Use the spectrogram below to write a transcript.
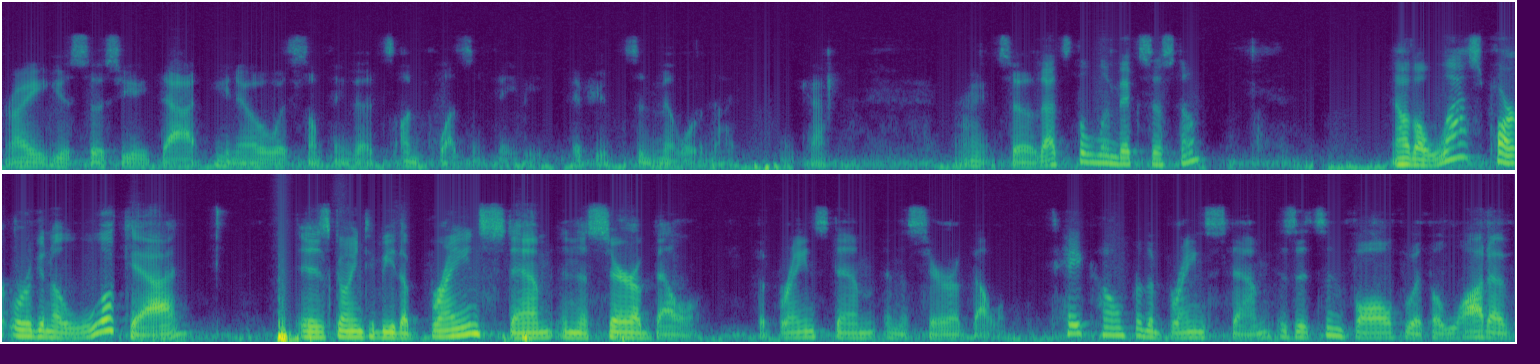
right? You associate that, you know, with something that's unpleasant maybe if it's in the middle of the night. Okay. All right. So that's the limbic system. Now the last part we're going to look at is going to be the brain stem and the cerebellum. The brain stem and the cerebellum. Take home for the brain stem is it's involved with a lot of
